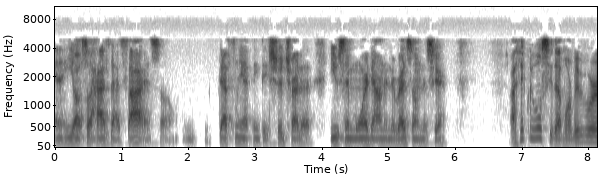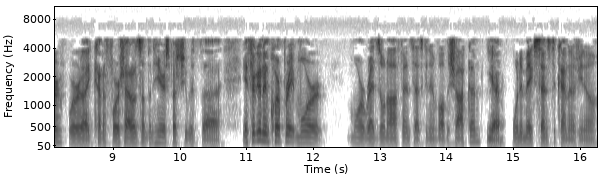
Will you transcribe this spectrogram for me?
and he also has that size. So definitely, I think they should try to use him more down in the red zone this year. I think we will see that more. Maybe we're we're like kind of foreshadowing something here, especially with uh if they're going to incorporate more more red zone offense that's going to involve the shotgun. Yeah. Wouldn't it make sense to kind of you know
